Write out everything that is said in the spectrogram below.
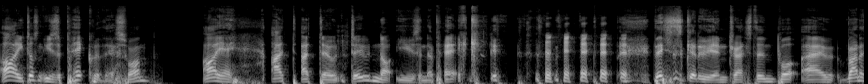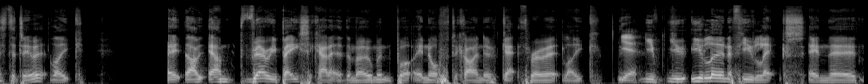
oh, he doesn't use a pick with this one. I I, I don't do not using a pick. this is going to be interesting, but I managed to do it. Like, it, I, I'm very basic at it at the moment, but enough to kind of get through it. Like, yeah. you you you learn a few licks in the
